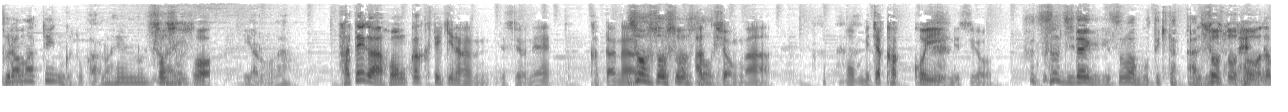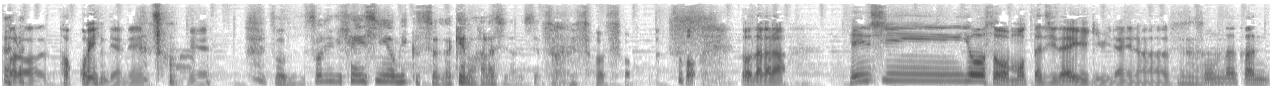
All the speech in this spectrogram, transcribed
クラマティングとかあの辺の時そうそう代そう。やろうな。盾が本格的なんですよね。刀、そうそうそうそうアクションが。もうめちゃかっこいいんですよ。普通の時代劇そのまま持ってきた感じ、そうそうそう。だから、かっこいいんだよね。そうね。そうです。それに変身をミックスしただけの話なんですよ。そうそうそう。そう。そう、だから、変身要素を持った時代劇みたいな、うんそんな感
